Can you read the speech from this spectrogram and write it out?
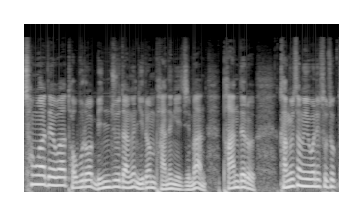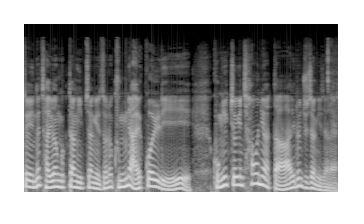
청와대와 더불어민주당은 이런 반응이지만 반대로 강유상 의원이 소속되어 있는 자유한국당 입장에서는 국민의 알 권리 공익적인 차원이었다 이런 주장이잖아요.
